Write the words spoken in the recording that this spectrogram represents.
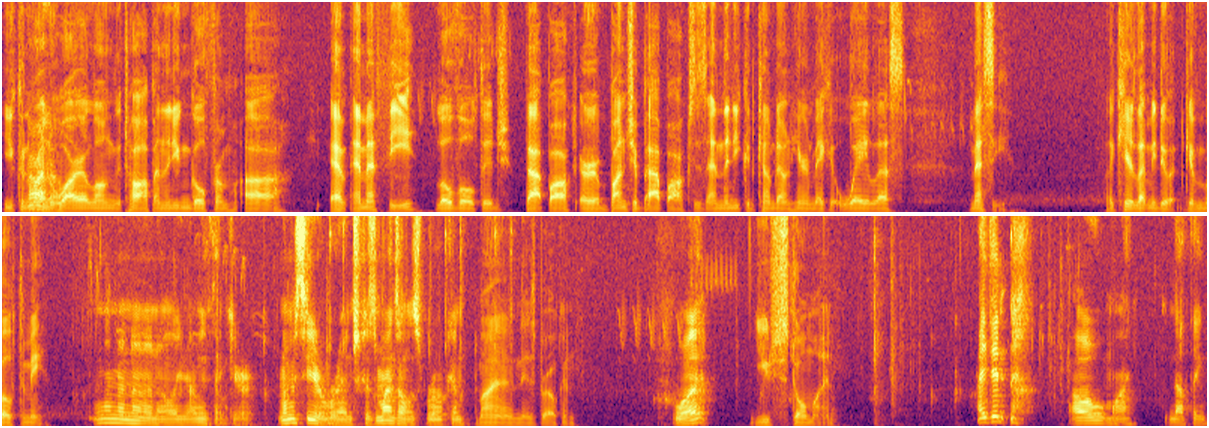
You can I run a wire along the top, and then you can go from uh, M- MFE, low voltage, bat box, or a bunch of bat boxes, and then you could come down here and make it way less messy. Like here, let me do it. Give them both to me. No, no, no, no, no. Wait, let me think here. Let me see your wrench, because mine's almost broken. Mine is broken. What? You stole mine. I didn't. Oh my. Nothing.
